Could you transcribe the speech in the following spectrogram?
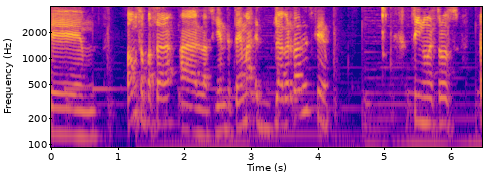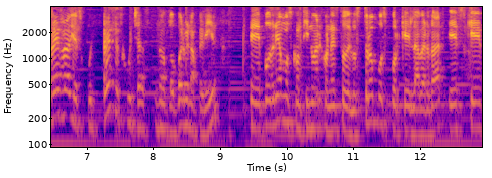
eh, vamos a pasar al siguiente tema. La verdad es que si nuestros tres radios, tres escuchas nos lo vuelven a pedir, eh, podríamos continuar con esto de los tropos, porque la verdad es que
